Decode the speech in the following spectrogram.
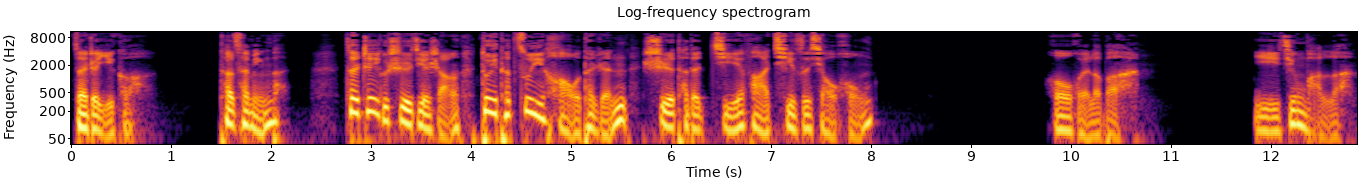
在这一刻，他才明白。在这个世界上，对他最好的人是他的结发妻子小红。后悔了吧？已经晚了，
